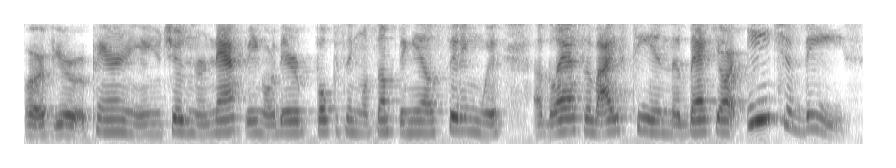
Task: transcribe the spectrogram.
or if you're a parent and your children are napping or they're focusing on something else sitting with a glass of iced tea in the backyard each of these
